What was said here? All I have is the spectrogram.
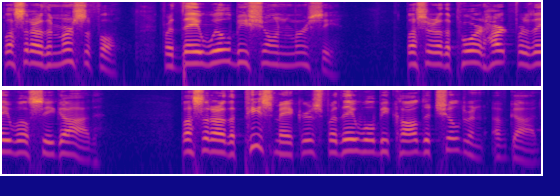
Blessed are the merciful, for they will be shown mercy. Blessed are the poor at heart, for they will see God. Blessed are the peacemakers, for they will be called the children of God.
